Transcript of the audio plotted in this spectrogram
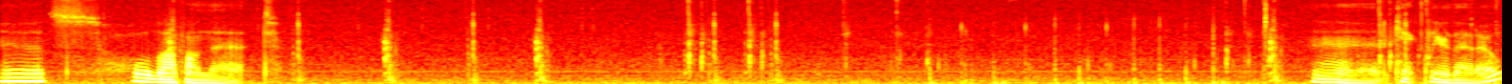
Let's hold off on that. And can't clear that out.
